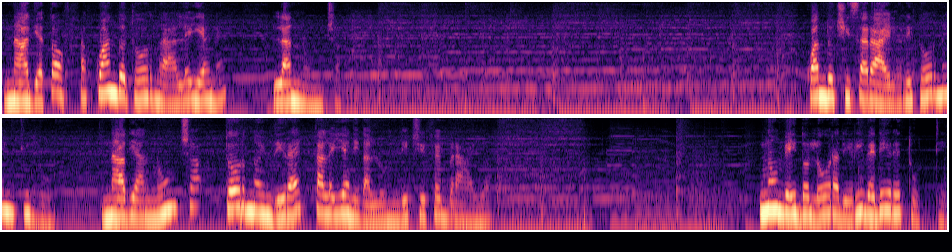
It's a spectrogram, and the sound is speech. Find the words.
Nadia Toffa quando torna alle Iene? L'annuncio. Quando ci sarà il ritorno in tv. Nadia annuncia, torno in diretta alle Ieni dall'11 febbraio. Non vedo l'ora di rivedere tutti.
